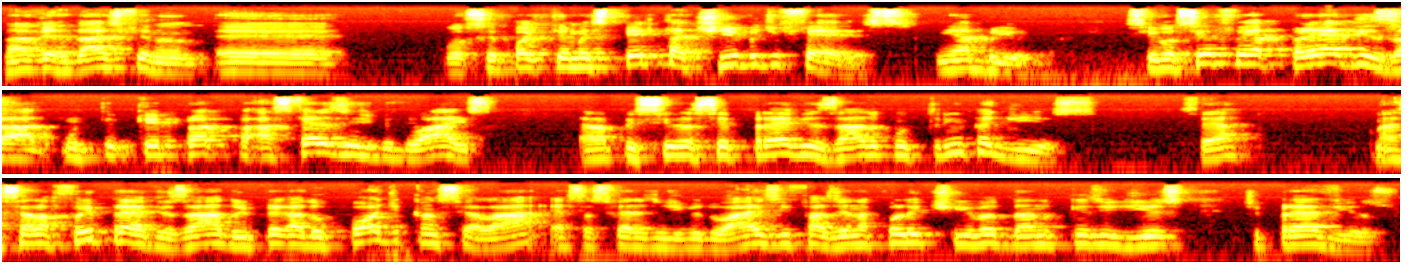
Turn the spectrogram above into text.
Na verdade, Fernando, é, você pode ter uma expectativa de férias em abril. Se você foi pré-avisado, porque para as férias individuais, ela precisa ser pré-avisada com 30 dias, certo? Mas se ela foi pré-avisada, o empregador pode cancelar essas férias individuais e fazer na coletiva, dando 15 dias de pré-aviso.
